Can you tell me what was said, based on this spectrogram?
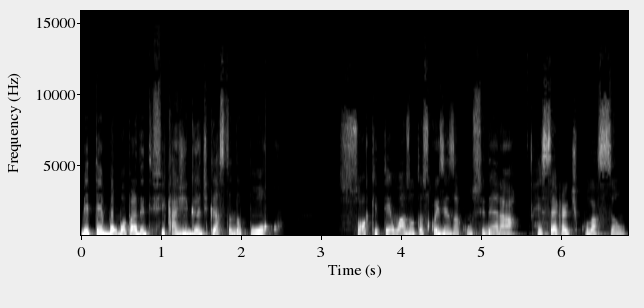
meter bomba para dentro e ficar gigante gastando pouco. Só que tem umas outras coisinhas a considerar. Resseca a articulação,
